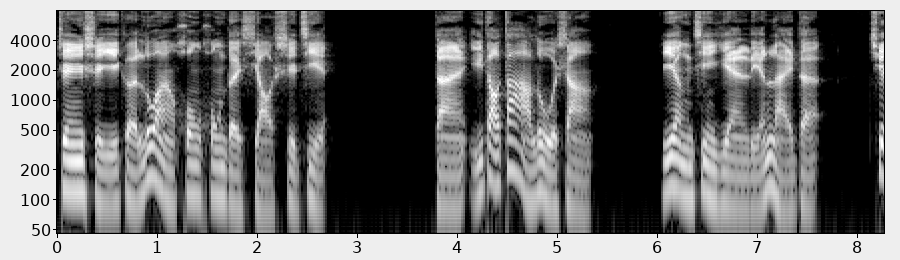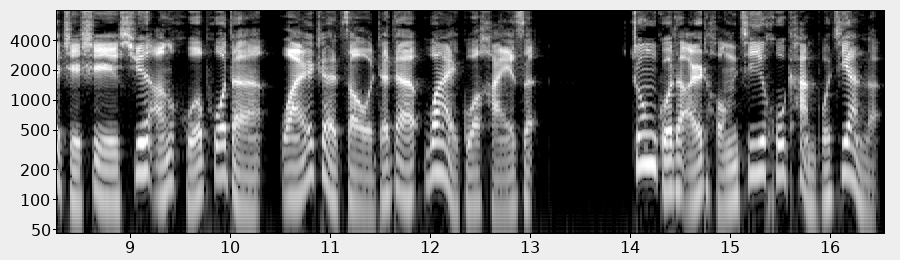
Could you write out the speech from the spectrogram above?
真是一个乱哄哄的小世界。但一到大路上，映进眼帘来的，却只是轩昂活泼的玩着走着的外国孩子。中国的儿童几乎看不见了，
